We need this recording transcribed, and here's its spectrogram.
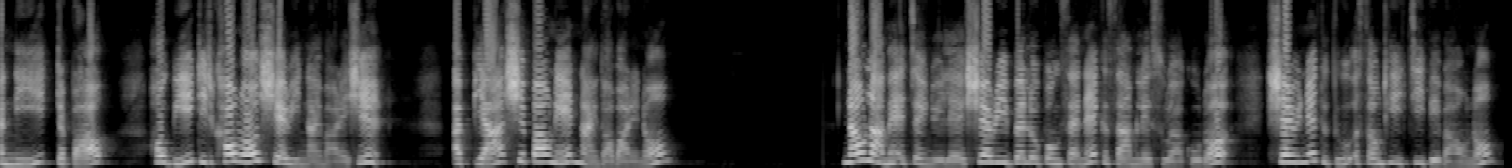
အနီးတပေါက်ဟုတ်ပြီဒီတစ်ခေါက်တော့ sherry နိုင်ပါတယ်ရှင်အပြာရှစ်ပေါက်နဲ့နိုင်သွားပါတယ်နော်နောက်လာမယ့်အချိန်တွေလဲ sherry ဘယ်လိုပုံစံနဲ့ကစားမလဲဆိုတာကိုတော့ ။ share နဲ့တူတူအဆုံးထိကြည့်ပေးပါအောင်နော်။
